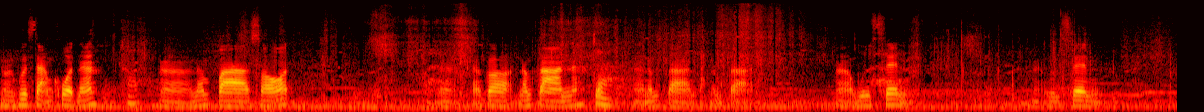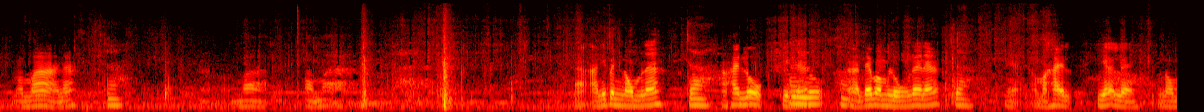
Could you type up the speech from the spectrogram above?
น้ำมันพืชสามขวดนะค่ะอ่าน้ำปลาซอส อ่าแล้วก็น้ำตาลนะจ้ะอ่าน้ำตาลน้ำตาลอ่าวุ้นเส้นอ่าวุ้นเส้นมาม่านะจ้ะอ่ามาม่ามาม่าอ่าอันนี้เป็นนมนะจ้ะ เอาให้ลูกกินให้นะลูกค่ะ อ่าได้บำรุงด้วยนะจ้ะเนี่ยเอามาให้เยอะเลยนม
